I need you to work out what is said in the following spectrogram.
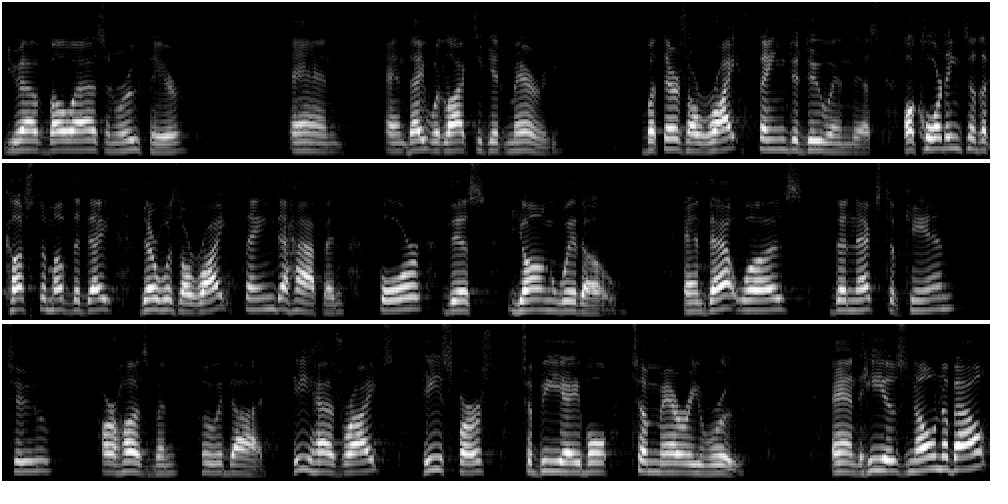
You have Boaz and Ruth here, and, and they would like to get married. but there's a right thing to do in this. According to the custom of the day, there was a right thing to happen for this young widow, and that was the next of kin to her husband who had died. He has rights. He's first to be able to marry Ruth. And he is known about,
